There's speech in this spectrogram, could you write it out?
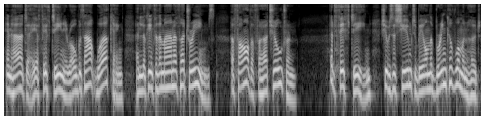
In her day, a 15 year old was out working and looking for the man of her dreams, a father for her children. At 15, she was assumed to be on the brink of womanhood.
